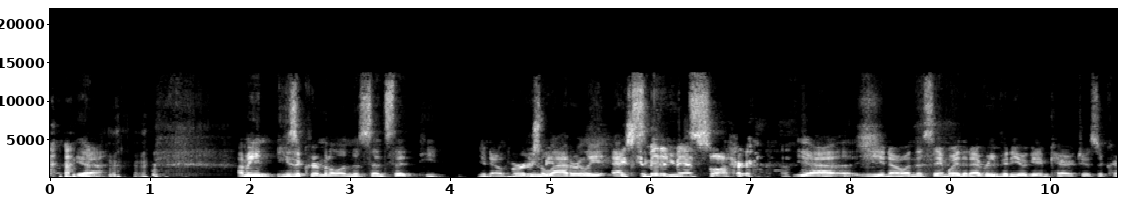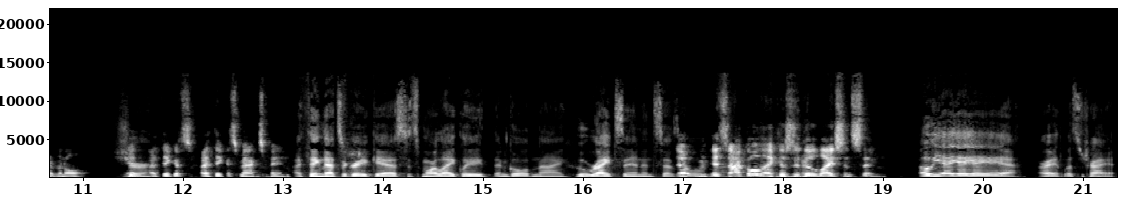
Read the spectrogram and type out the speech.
Yeah. I mean, he's a criminal in the sense that he, you know, Murders unilaterally He's committed manslaughter. yeah, you know, in the same way that every video game character is a criminal. Sure. Yeah, I think it's I think it's Max Payne. I think that's a great guess. It's more likely than Goldeneye. Who writes in and says No, Goldeneye? it's not Goldeneye because of the license thing. Oh yeah, yeah, yeah, yeah, yeah. All right, let's try it.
